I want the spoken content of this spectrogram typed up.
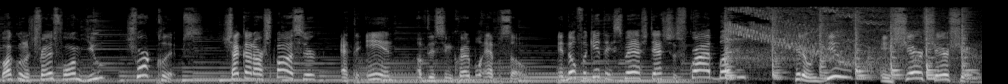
Welcome to TransformU Short Clips. Check out our sponsor at the end of this incredible episode. And don't forget to smash that subscribe button, hit a review, and share, share, share.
